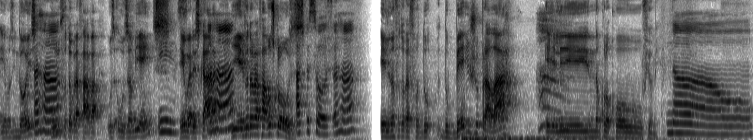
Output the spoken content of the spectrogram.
íamos em dois, um fotografava os, os ambientes, Isso. eu era esse cara, e ele fotografava os closes. As pessoas, uhum. Ele não fotografou do, do beijo pra lá, ele não colocou o filme. Não.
